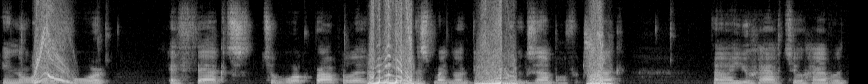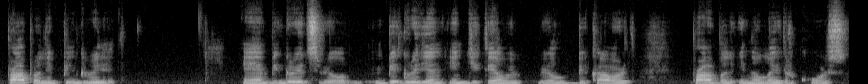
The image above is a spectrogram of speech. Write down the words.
in order for effects to work properly, and this might not be a good example of a track, uh, you have to have it properly bit gridded. And bit grids will bit gridding in detail will, be covered probably in a later course.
